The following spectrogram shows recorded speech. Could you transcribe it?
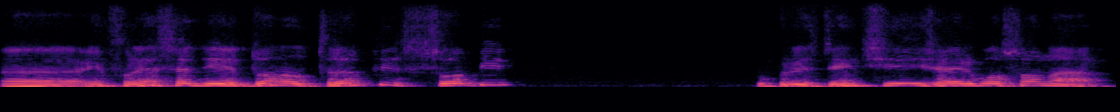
Uh, a influência de Donald Trump sob o presidente Jair Bolsonaro.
